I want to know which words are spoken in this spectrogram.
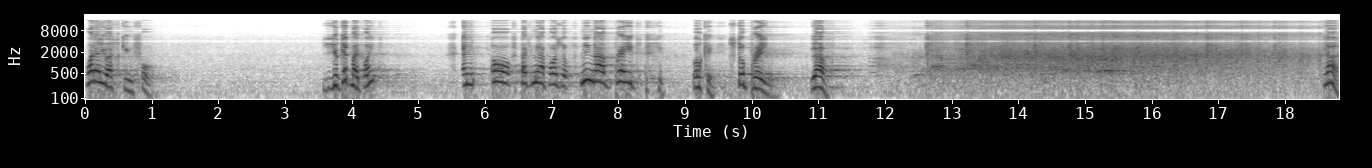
What are you asking for? You get my point? And, oh, but me, Apostle, me have prayed. okay, stop praying. Love. Love.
